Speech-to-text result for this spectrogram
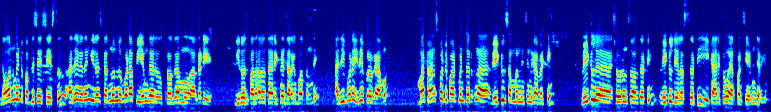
గవర్నమెంట్ పబ్లిసైజ్ చేస్తూ అదే విధంగా ఈరోజు కర్నూలులో కూడా పిఎం గారు ప్రోగ్రాము ఆల్రెడీ ఈరోజు పదహారో పదహారవ తారీఖున జరగబోతుంది. అది కూడా ఇదే ప్రోగ్రాము. మా ట్రాన్స్పోర్ట్ డిపార్ట్మెంట్ తరఫున వెహికల్ సంబంధించింది కాబట్టి వెహికల్ షోరూమ్స్ వాళ్ళతోటి వెహికల్ డీలర్స్ తోటి ఈ కార్యక్రమం ఏర్పాటు చేయడం జరిగింది.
